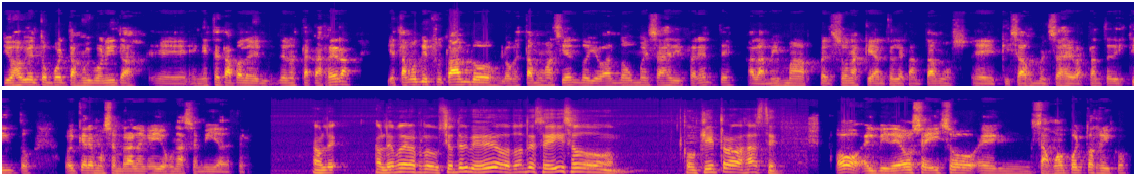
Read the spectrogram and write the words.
Dios ha abierto puertas muy bonitas en esta etapa de, de nuestra carrera y estamos disfrutando lo que estamos haciendo, llevando un mensaje diferente a las mismas personas que antes le cantamos, eh, quizás un mensaje bastante distinto. Hoy queremos sembrar en ellos una semilla de fe. hablemos de la producción del video, ¿dónde se hizo? ¿Con quién trabajaste? Oh, el video se hizo en San Juan, Puerto Rico.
